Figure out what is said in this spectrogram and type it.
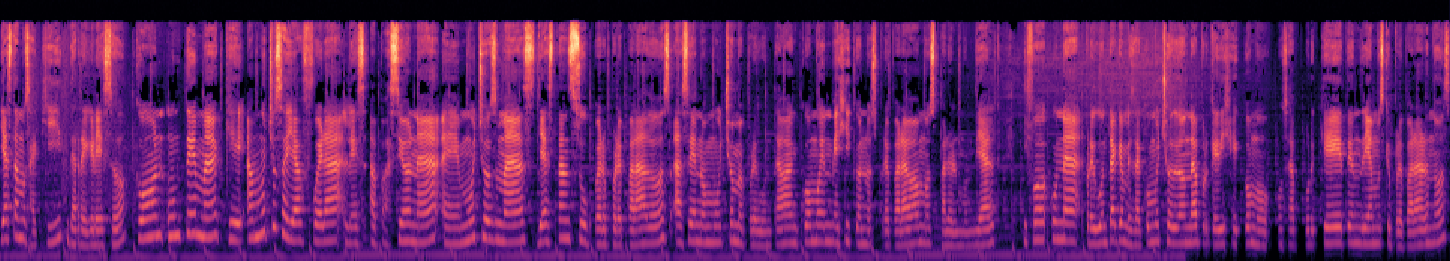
ya estamos aquí de regreso con un tema que a muchos allá afuera les apasiona, eh, muchos más ya están súper preparados. Hace no mucho me preguntaban cómo en México nos preparábamos para el Mundial y fue una pregunta que me sacó mucho de onda porque dije, ¿cómo? O sea, ¿por qué tendríamos que prepararnos?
